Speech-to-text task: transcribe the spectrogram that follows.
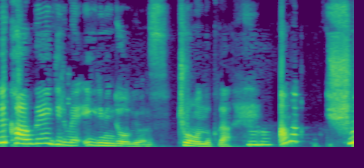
Ve kavgaya girme eğiliminde oluyoruz çoğunlukla. Hı hı. Ama şu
